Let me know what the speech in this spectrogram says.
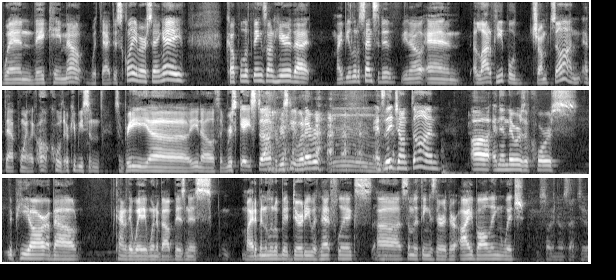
when they came out with that disclaimer saying, hey, a couple of things on here that might be a little sensitive, you know, and a lot of people jumped on at that point, like, oh, cool, there could be some some pretty, uh, you know, some risque stuff, risky whatever, and so they jumped on, uh, and then there was, of course, the PR about kind of the way they went about business. Might have been a little bit dirty with Netflix. Uh, some of the things they're they're eyeballing, which Sorry, notice that too.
